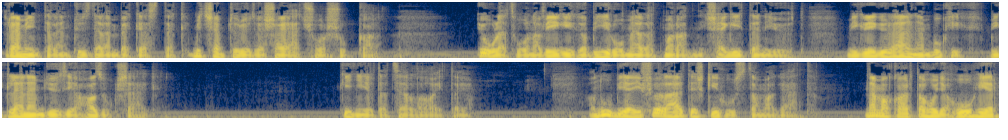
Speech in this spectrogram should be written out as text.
reménytelen küzdelembe kezdtek, mit sem törődve saját sorsukkal. Jó lett volna végig a bíró mellett maradni, segíteni őt, míg végül el nem bukik, míg le nem győzi a hazugság. Kinyílt a cella ajtaja. A núbiai fölállt és kihúzta magát. Nem akarta, hogy a hóhér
